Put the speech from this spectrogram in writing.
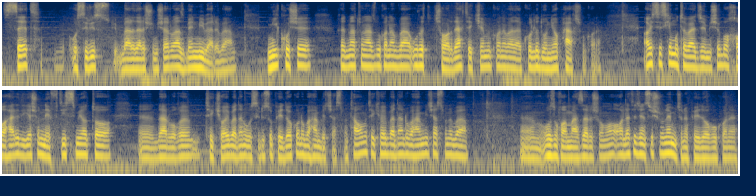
ست اوسیریس برادرش میشه رو از بین می‌بره و می‌کشه. خدمتتون عرض بکنم و او رو 14 تکه می‌کنه و در کل دنیا پخش می‌کنه. آیسیس که متوجه میشه با خواهر دیگه نفتیس میاد تا در واقع تکه های بدن اوسیریس رو پیدا کنه و به هم بچسبونه. تمام تکه های بدن رو به هم میچسبونه و عذر می‌خوام محضر شما آلت جنسیش رو نمی‌تونه پیدا بکنه.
